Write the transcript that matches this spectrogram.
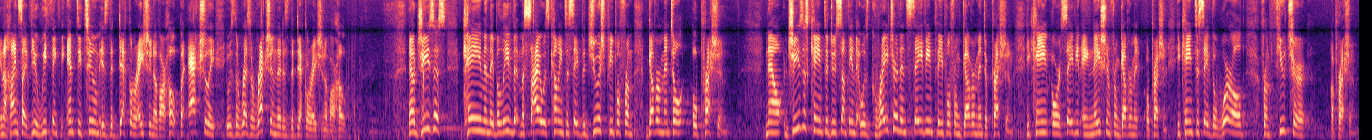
in a hindsight view, we think the empty tomb is the declaration of our hope. But actually, it was the resurrection that is the declaration of our hope. Now, Jesus came and they believed that Messiah was coming to save the Jewish people from governmental oppression. Now, Jesus came to do something that was greater than saving people from government oppression. He came, or saving a nation from government oppression. He came to save the world from future oppression.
